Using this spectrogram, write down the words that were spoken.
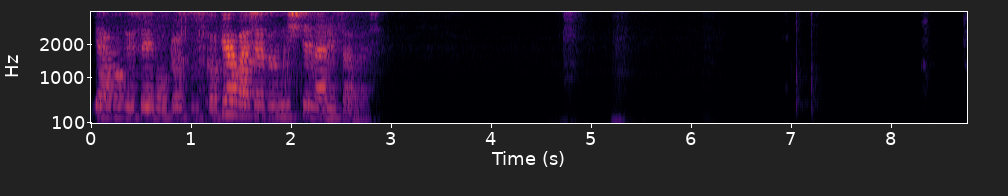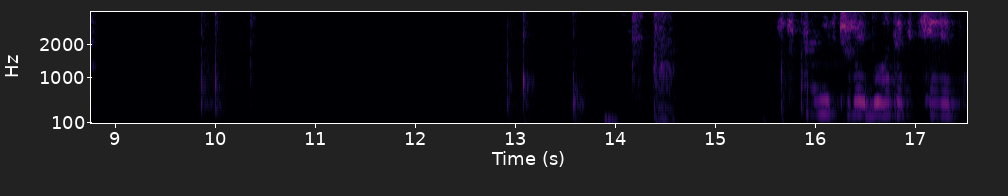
Ja mogę sobie po prostu skopiować, a wy musicie narysować. Pani, wczoraj było tak ciepło.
